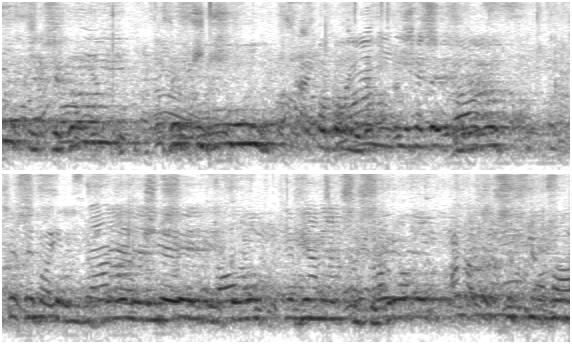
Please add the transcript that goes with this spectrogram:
Zespół się broni, zespół szum, spokojnie. Trzeci raz, wszystko im znane, siedzą, ziemniaczy się bronią, ale wszyscy czują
